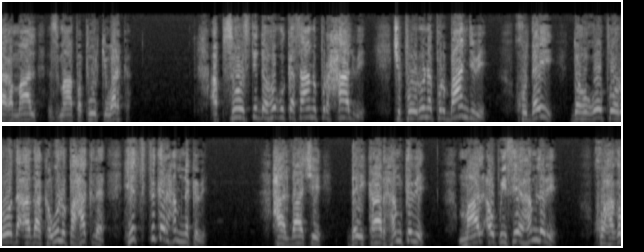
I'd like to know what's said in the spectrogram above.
دغه مال زما په پور کې ورکه. افسوس دې د هغو کسانو پر حال وي چې پورونه پر باندې وي خو دی د هغو پورو د ادا کولو په هکله هیڅ فکر هم نه کوي. حال دا چې دی کار هم کوي، مال او پیسې هم لري، خو هغه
